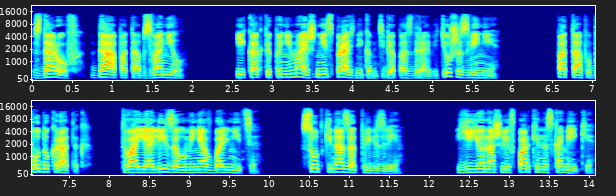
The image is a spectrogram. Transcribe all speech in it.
«Здоров. Да, Потап, звонил. И, как ты понимаешь, не с праздником тебя поздравить, уж извини. Потап, буду краток. Твоя Лиза у меня в больнице. Сутки назад привезли. Ее нашли в парке на скамейке.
